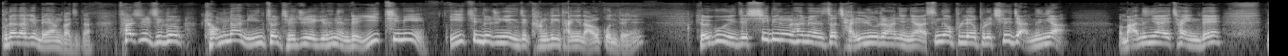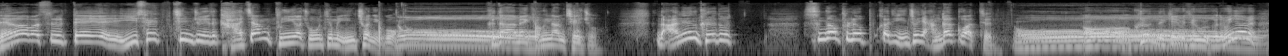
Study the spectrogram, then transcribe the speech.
불안하게 매한가지다. 사실 지금 경남, 인천, 제주 얘기를 했는데 이 팀이 이 팀들 중에 이제 강등이 당연히 나올 건데 결국 이제 시비를 하면서 잔류를 하느냐, 승강 플레이오프를 치르지 않느냐. 많느냐의 차이인데 내가 봤을 때 이 세 팀 중에서 가장 분위기가 좋은 팀은 인천이고 오. 그 다음에 경남, 제주. 나는 그래도 승강 플레이오프까지 인천이 안 갈 것 같은 어, 그런 느낌이 들고 있거든요. 왜냐하면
